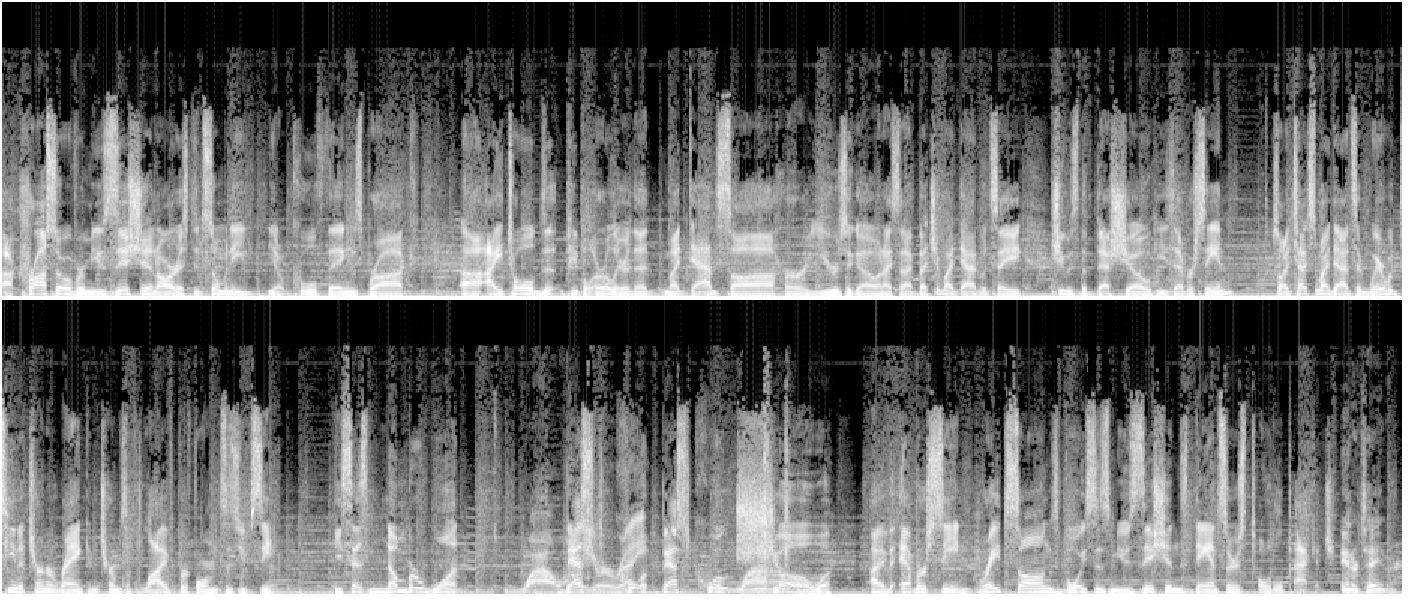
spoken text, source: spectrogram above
A crossover musician, artist, did so many you know cool things. Brock. Uh, I told people earlier that my dad saw her years ago, and I said, I bet you my dad would say she was the best show he's ever seen. So I texted my dad, said, Where would Tina Turner rank in terms of live performances you've seen? He says, Number one. Wow. Best, you were qu- best quote Wow. show I've ever seen. Great songs, voices, musicians, dancers, total package. Entertainer.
